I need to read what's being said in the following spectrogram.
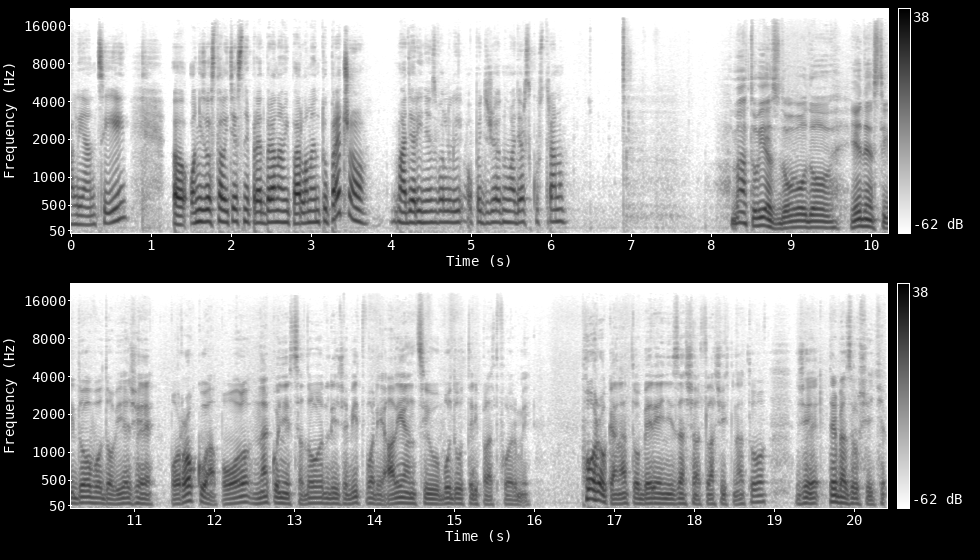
aliancii, uh, oni zostali tesne pred branami parlamentu. Prečo Maďari nezvolili opäť žiadnu maďarskú stranu? Má to viac dôvodov. Jeden z tých dôvodov je, že po roku a pol nakoniec sa dohodli, že vytvoria alianciu, budú tri platformy. Pol roka na to Berieni začal tlačiť na to, že treba zrušiť eh,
